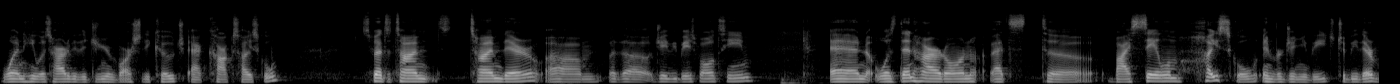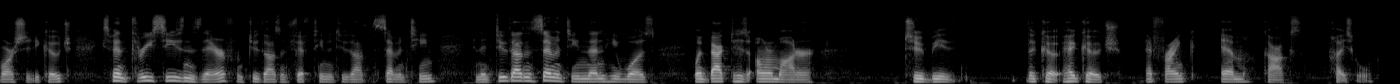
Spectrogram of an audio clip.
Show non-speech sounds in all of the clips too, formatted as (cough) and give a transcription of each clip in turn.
when he was hired to be the junior varsity coach at Cox High School. Spent a time time there um, with the JV baseball team, and was then hired on at to by Salem High School in Virginia Beach to be their varsity coach. He spent three seasons there from 2015 to 2017, and in 2017, then he was went back to his alma mater to be the co- head coach at Frank M. Cox High School.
